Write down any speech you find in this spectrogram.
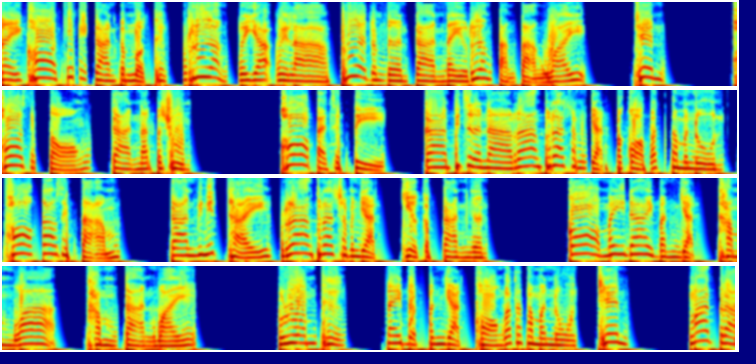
ในข้อที่มีการกำหนดถึงเรื่องระยะเวลาเพื่อดำเนินการในเรื่องต่างๆไว้ เช่น ข้อ 12 การนัดประชุม ข้อ 84 การพิจารณาร่างพระราชบัญญัติประกอบรัฐธรรมนูญ ข้อ 93 การวินิจฉัยร่างพระราชบัญญัติเกี่ยวกับการเงิน ก็ไม่ได้บัญญัติคำว่าทำการไว้ รวมถึงในบทบัญญัติของรัฐธรรมนูญ เช่น มาตรา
